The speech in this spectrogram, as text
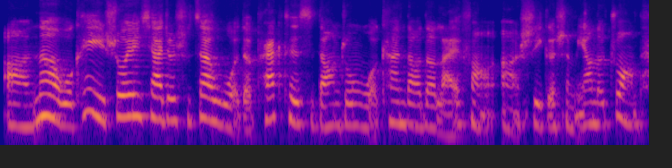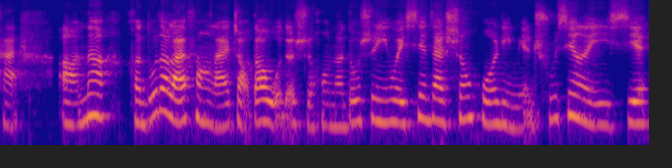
啊，那我可以说一下，就是在我的 practice 当中，我看到的来访啊是一个什么样的状态。啊，那很多的来访来找到我的时候呢，都是因为现在生活里面出现了一些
